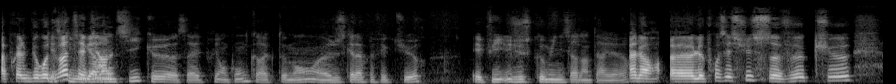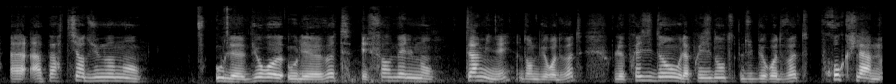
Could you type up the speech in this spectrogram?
après le bureau de vote, nous eh bien, garantit que ça va être pris en compte correctement euh, jusqu'à la préfecture? Et puis jusqu'au ministère de l'Intérieur Alors, euh, le processus veut que, euh, à partir du moment où le bureau, où le vote est formellement terminé dans le bureau de vote, le président ou la présidente du bureau de vote proclame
